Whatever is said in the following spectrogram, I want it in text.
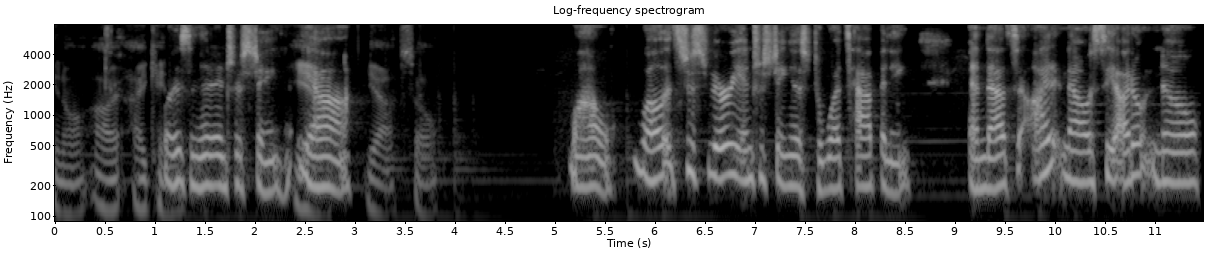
you know, I I can, Well, isn't that interesting? Yeah. yeah. yeah. So Wow. Well, it's just very interesting as to what's happening. And that's I now see I don't know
